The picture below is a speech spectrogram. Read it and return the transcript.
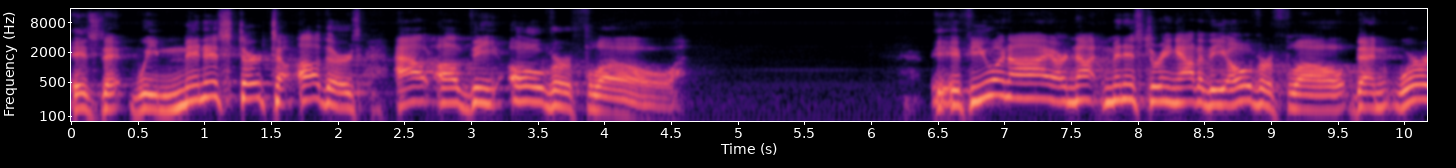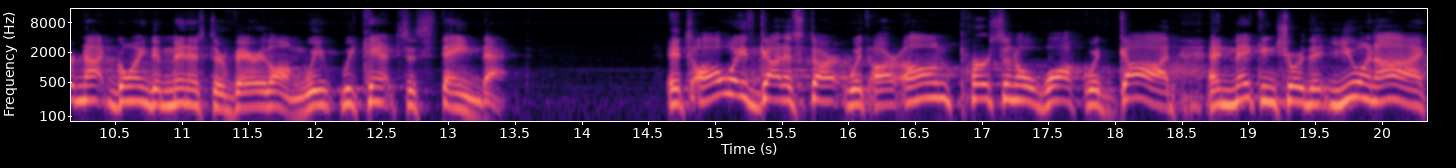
is that we minister to others out of the overflow. If you and I are not ministering out of the overflow, then we're not going to minister very long. We, we can't sustain that. It's always got to start with our own personal walk with God and making sure that you and I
